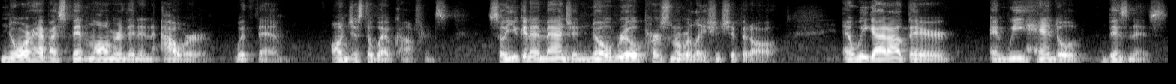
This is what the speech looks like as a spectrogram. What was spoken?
nor have I spent longer than an hour with them on just a web conference. So you can imagine no real personal relationship at all. And we got out there and we handled business.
